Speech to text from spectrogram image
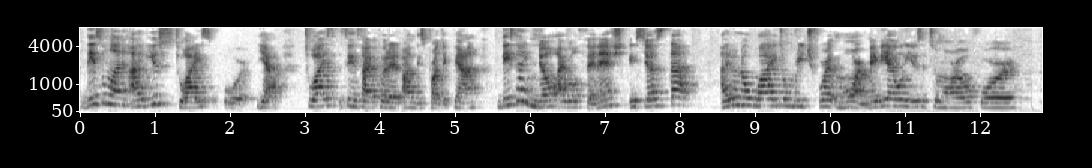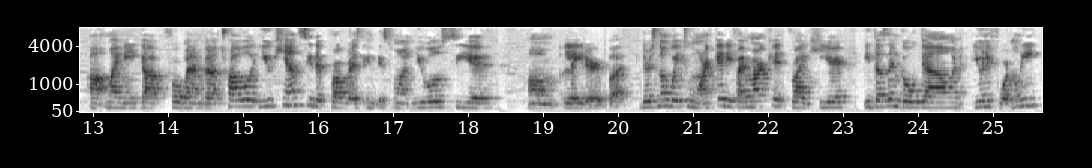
This one I've used twice or yeah, twice since I put it on this project pan. This I know I will finish. It's just that I don't know why I don't reach for it more. Maybe I will use it tomorrow for uh, my makeup for when I'm gonna travel. You can't see the progress in this one. You will see it um, later, but there's no way to mark it. If I mark it right here, it doesn't go down uniformly.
